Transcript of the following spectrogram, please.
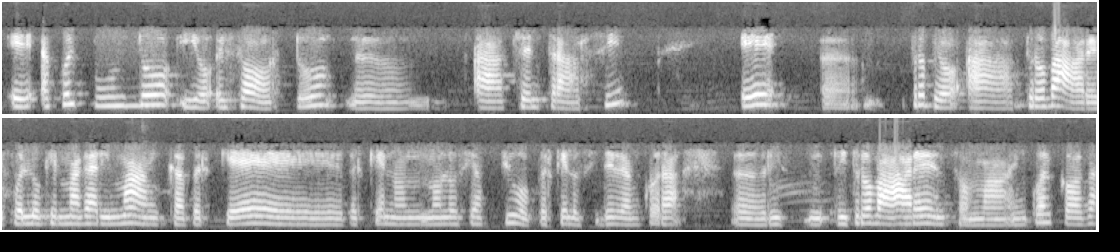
E a quel punto io esorto eh, a centrarsi e eh, proprio a trovare quello che magari manca perché, perché non, non, lo si ha più o perché lo si deve ancora eh, ritrovare insomma, in qualcosa,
